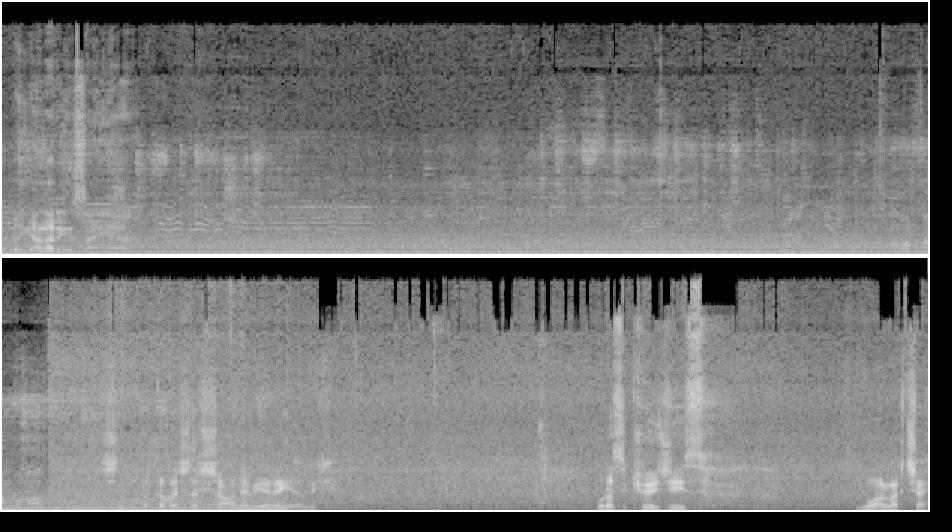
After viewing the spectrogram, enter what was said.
burada yanar insan ya. Arkadaşlar şahane bir yere geldik. Burası Köyceğiz. Yuvarlak çay.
